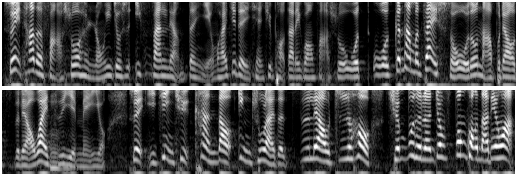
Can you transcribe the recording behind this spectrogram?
所以他的法说很容易就是一翻两瞪眼。我还记得以前去跑大力光法说，我我跟他们再熟，我都拿不到资料，外资也没有，所以一进去看到印出来的资料之后，全部的人就疯狂打电话，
